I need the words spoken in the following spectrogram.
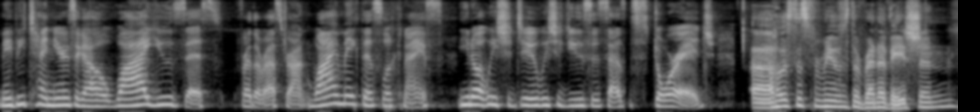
maybe 10 years ago why use this for the restaurant? Why make this look nice? You know what we should do? We should use this as storage. Uh, hostess for me was the renovation.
